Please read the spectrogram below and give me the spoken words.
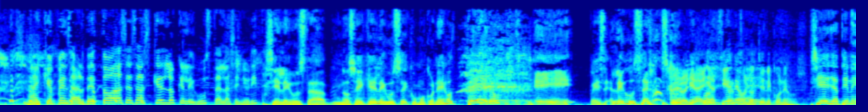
Hay que pensar de todas esas qué es lo que le gusta a la señorita. Si le gusta, no sé qué le guste como conejos, pero eh, pues le gustan los ¿Pero conejos. ella, ella tiene o no tiene conejos? Sí, ella tiene,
